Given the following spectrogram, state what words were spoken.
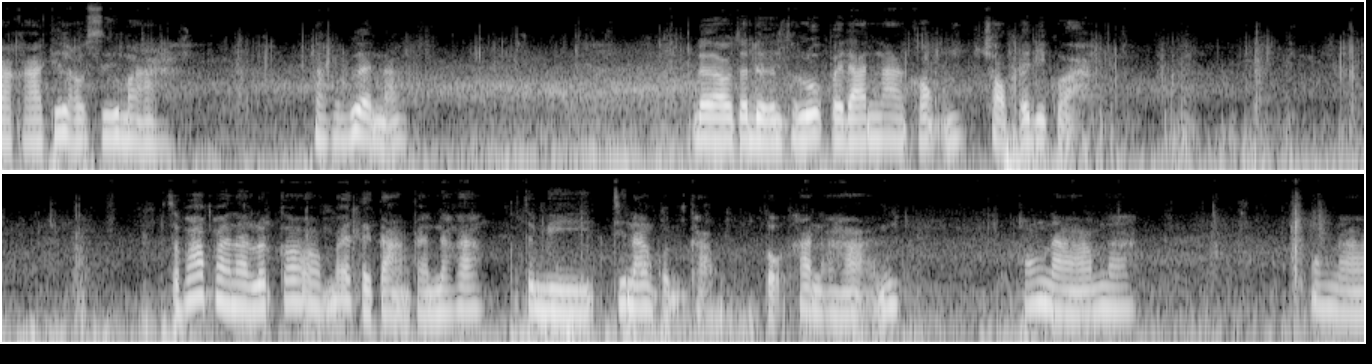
ราคาที่เราซื้อมานะเพื่อนๆนะเดี๋ยวเราจะเดินทะลุไปด้านหน้าของช็อปเลยดีกว่า สภาพภายในรถก็ไม่แตกต่างกันนะคะ ก็จะมีที่นั่งคนขับ โต๊ะทานอาหาร ห้องน้ำนะ ห้องน้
